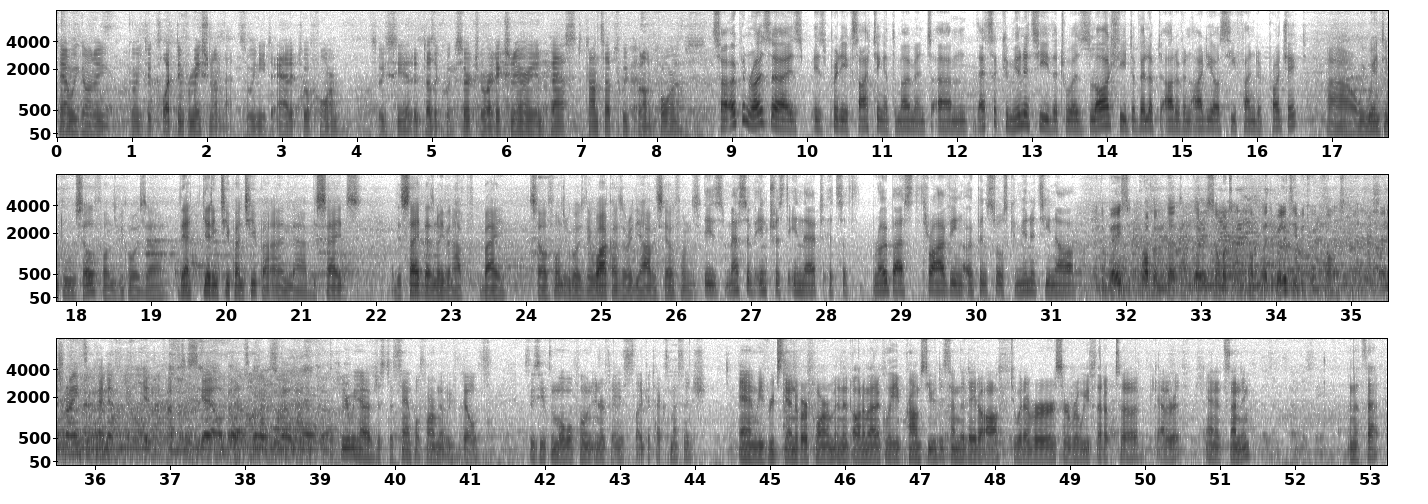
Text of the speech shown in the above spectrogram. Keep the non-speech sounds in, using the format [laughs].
So how are we going to, going to collect information on that? So we need to add it to a form. So we see it, it does a quick search of our dictionary and past concepts we've put on forms. So OpenRosa is, is pretty exciting at the moment. Um, that's a community that was largely developed out of an IDRC funded project. Uh, we went into cell phones because uh, they're getting cheaper and cheaper, and uh, besides, the site does not even have to buy cell phones because the workers already have the cell phones. There's massive interest in that. It's a robust, thriving open source community now. And the basic problem that there is so much incompatibility between phones. We're trying to kind of get up to scale, but it's going slowly. Here we have just a sample form that we've built. So you see it's a mobile phone interface, like a text message. And we've reached the end of our form, and it automatically prompts you to send the data off to whatever server we've set up to gather it. And it's sending. And that's that.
